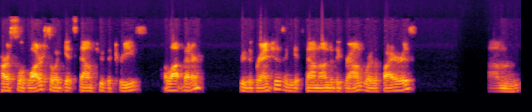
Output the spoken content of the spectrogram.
parcel of water, so it gets down through the trees a lot better, through the branches, and gets down onto the ground where the fire is. Um,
